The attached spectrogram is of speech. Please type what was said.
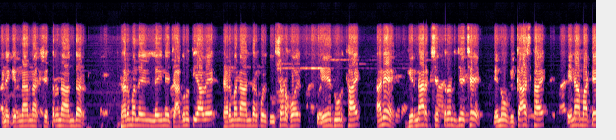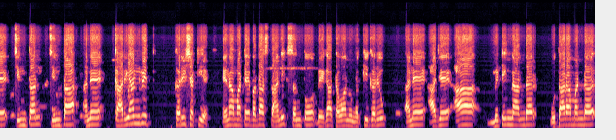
અને ગિરનારના ક્ષેત્રના અંદર ધર્મ લઈ- લઈને જાગૃતિ આવે, ધર્મના અંદર કોઈ દૂષણ હોય, તો એ દૂર થાય અને ગિરનાર ક્ષેત્ર જે છે એનો વિકાસ થાય. એના માટે ચિંતન, ચિંતા અને કાર્યાન્વિત કરી શકીએ. એના માટે બધા સ્થાનિક સંતો ભેગા થવાનું નક્કી કર્યું. અને આજે આ મિટિંગના અંદર ઉતારા મંડળ,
